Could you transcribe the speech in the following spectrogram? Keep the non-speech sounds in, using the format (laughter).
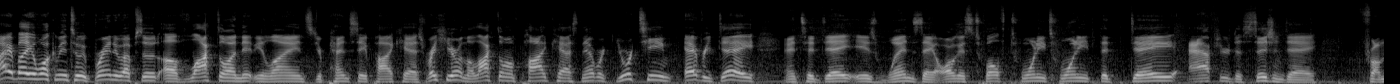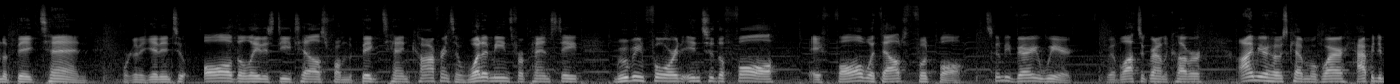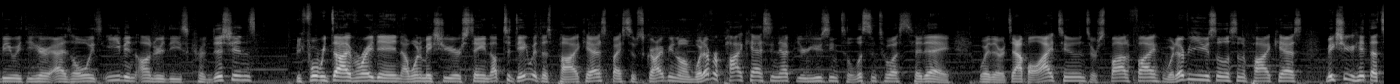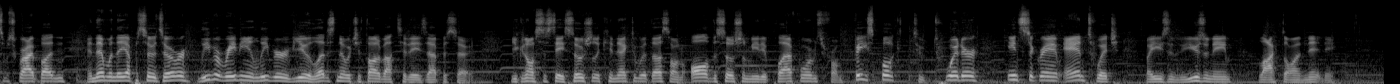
Hi, everybody, and welcome into a brand new episode of Locked On Nittany Lions, your Penn State podcast, right here on the Locked On Podcast Network, your team every day. And today is Wednesday, August 12th, 2020, the day after Decision Day from the Big Ten. We're going to get into all the latest details from the Big Ten Conference and what it means for Penn State moving forward into the fall, a fall without football. It's going to be very weird. We have lots of ground to cover. I'm your host, Kevin McGuire. Happy to be with you here as always, even under these conditions. Before we dive right in, I want to make sure you're staying up to date with this podcast by subscribing on whatever podcasting app you're using to listen to us today, whether it's Apple iTunes or Spotify, whatever you use to listen to podcasts. Make sure you hit that subscribe button, and then when the episode's over, leave a rating and leave a review. Let us know what you thought about today's episode. You can also stay socially connected with us on all the social media platforms from Facebook to Twitter, Instagram, and Twitch by using the username Locked On Nittany.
